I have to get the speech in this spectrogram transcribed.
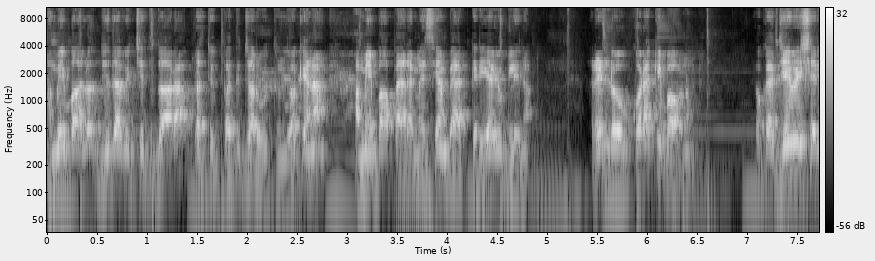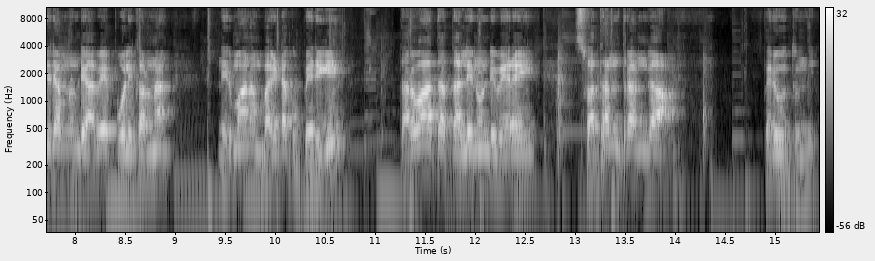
అమీబాలో ద్విధ విచ్చిత్తు ద్వారా ప్రత్యుత్పత్తి జరుగుతుంది. ఓకేనా? Amoeba paramecium bacteria euglena. రెండు కొరకి భవనం. ఒక జీవి శరీరం నుండి అవే పోలికలున నిర్మాణం బయటకు పెరిగి తర్వాత తల్లి నుండి వేరై స్వతంత్రంగా పెరుగుతుంది.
